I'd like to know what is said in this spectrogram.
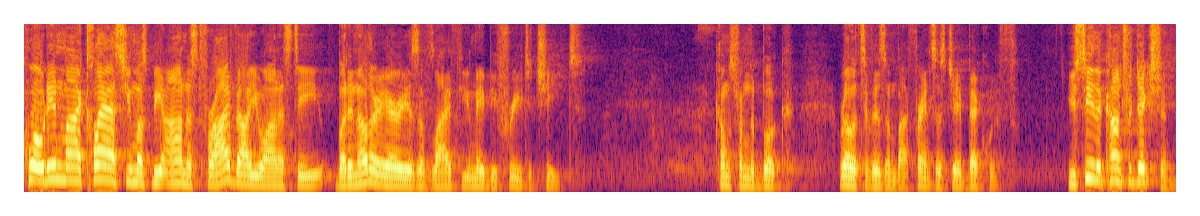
Quote, in my class, you must be honest, for I value honesty, but in other areas of life, you may be free to cheat. Comes from the book Relativism by Francis J. Beckwith. You see the contradiction.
